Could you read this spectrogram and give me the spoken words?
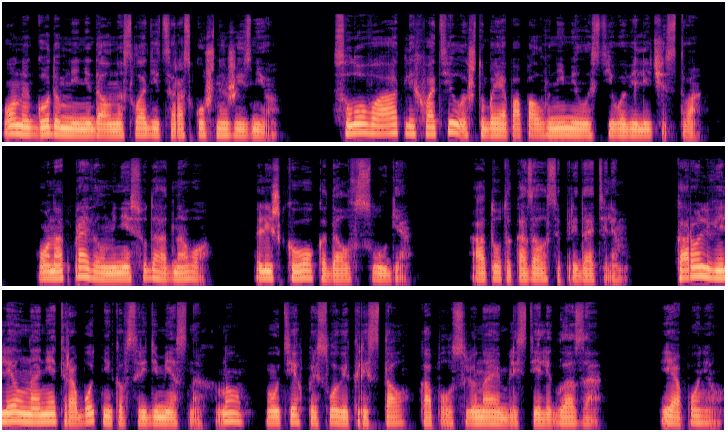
он и года мне не дал насладиться роскошной жизнью. Слова Атли хватило, чтобы я попал в немилость его величества. Он отправил меня сюда одного. Лишь Квока дал в слуги. А тот оказался предателем. Король велел нанять работников среди местных, но у тех при слове «кристалл» капала слюна и блестели глаза. Я понял,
